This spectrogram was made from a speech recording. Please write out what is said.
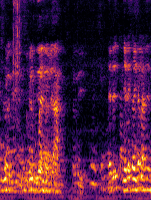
Sebelum dia ada. Ah. Jadi jadi kali jalan ni.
